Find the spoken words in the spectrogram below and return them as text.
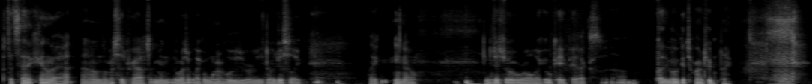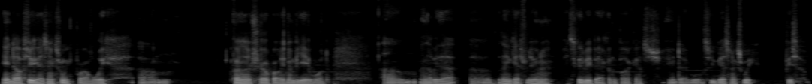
but that's kind of that. Um, the rest of the draft, I mean, there wasn't like a winner loser, you know, just like, like you know, just overall like okay picks. Um, but we'll get to round two tonight, and I'll see you guys next week probably. Um, another show, probably an NBA one. Um, and that'll be that. Uh, but thank you guys for doing it. It's good to be back on the podcast, and I will see you guys next week. Peace out.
